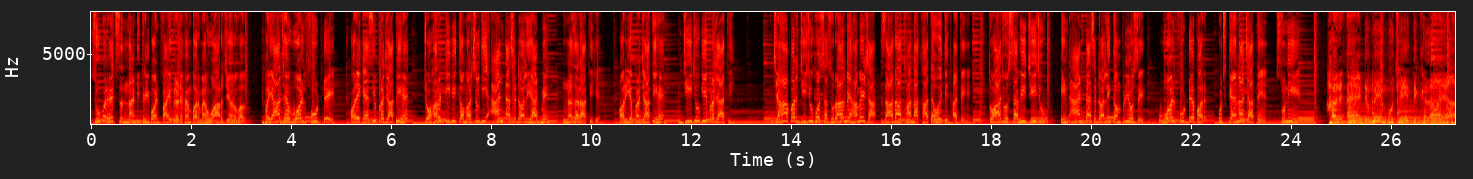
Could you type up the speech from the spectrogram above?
सुपर हिट्स 93.5 रेड एफएम पर मैं हूँ आरजे अनुभव। भाई, आज है वर्ल्ड फ़ूड डे और एक ऐसी प्रजाति है जो हर टीवी कमर्शियल की एंट एसिड वाली एड में नज़र आती है। और ये प्रजाति है जीजू की प्रजाति, जहाँ पर जीजू को ससुराल में हमेशा ज़्यादा खाना खाते हुए दिखाते हैं। तो आज वो सभी जीजू इन एंट एसिड वाली कंपनियों से वर्ल्ड फ़ूड डे पर कुछ कहना चाहते हैं। सुनिए। हर एड में मुझे दिखलाया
